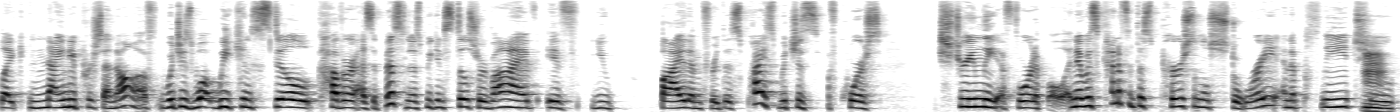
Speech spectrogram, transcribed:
like 90% off, which is what we can still cover as a business. We can still survive if you buy them for this price, which is, of course, extremely affordable. And it was kind of this personal story and a plea to. Mm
